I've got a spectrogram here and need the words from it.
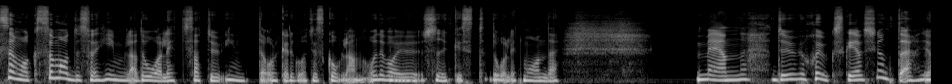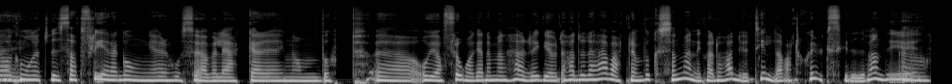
som också mådde så himla dåligt så att du inte orkade gå till skolan. Och det var ju mm. psykiskt dåligt mående. Men du sjukskrevs ju inte. Jag kommer ihåg att vi satt flera gånger hos överläkare inom BUP eh, och jag frågade, men herregud, hade det här varit en vuxen människa, då hade ju Tilda varit sjukskriven. Är, ja.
